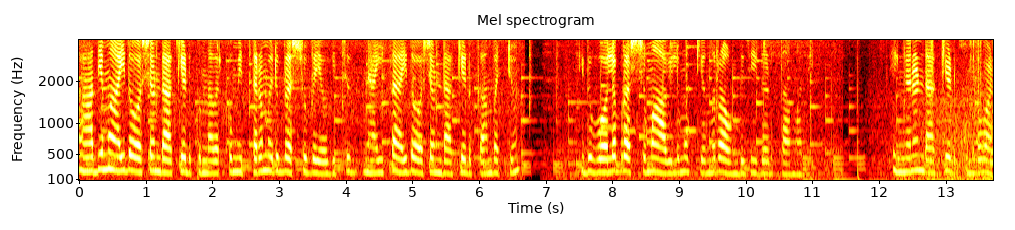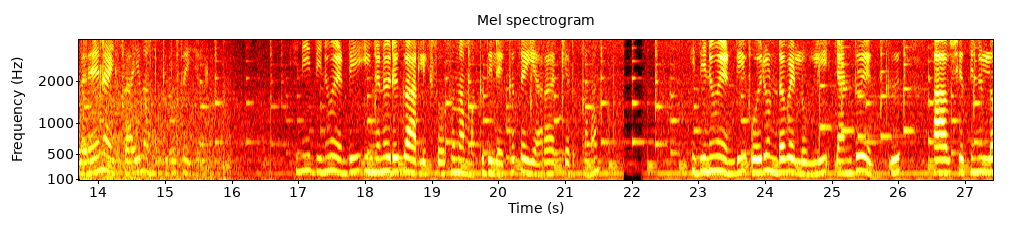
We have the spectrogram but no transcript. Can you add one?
ആദ്യമായി ദോശ ഉണ്ടാക്കിയെടുക്കുന്നവർക്കും ഇത്തരം ഒരു ബ്രഷ് ഉപയോഗിച്ച് നൈസായി ദോശ ഉണ്ടാക്കിയെടുക്കാൻ പറ്റും. ഇതുപോലെ ബ്രഷ് മാവിൽ മുക്കിയൊന്ന് റൗണ്ട് ചെയ്തെടുത്താൽ മതി. ഇങ്ങനെ ഉണ്ടാക്കിയെടുക്കുമ്പോൾ വളരെ നൈസായി നമുക്കിത് തയ്യാറാക്കാം. ഇനി ഇതിനു വേണ്ടി ഇങ്ങനെ ഒരു ഗാർലിക് സോസ് നമുക്ക് ഇതിലേക്ക് തയ്യാറാക്കിയെടുക്കണം ഇതിനു വേണ്ടി ഒരുണ്ട വെള്ളുള്ളി രണ്ട് എഗ്ഗ് ആവശ്യത്തിനുള്ള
